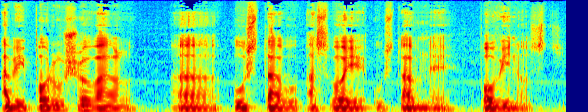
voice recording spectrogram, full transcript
aby porušoval uh, ústavu a svoje ústavné povinnosti.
